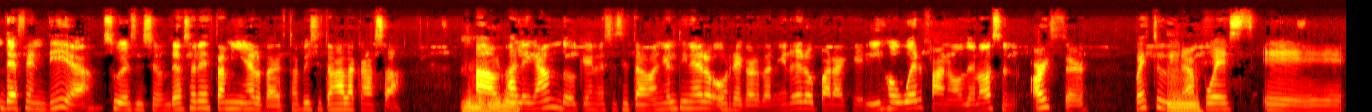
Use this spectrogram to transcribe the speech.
defendía su decisión de hacer esta mierda, estas visitas a la casa, alegando que necesitaban el dinero o recaudar dinero para que el hijo huérfano de Lawson, Arthur, pues tuviera mm. pues eh,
